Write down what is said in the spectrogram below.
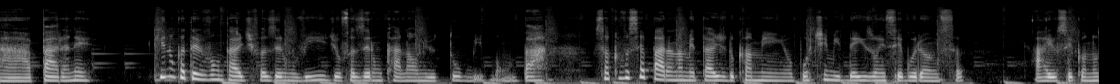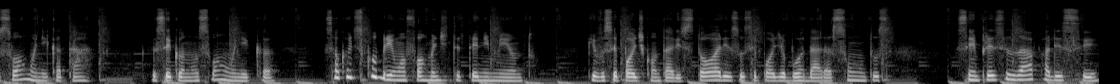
Ah, para, né? Quem nunca teve vontade de fazer um vídeo ou fazer um canal no YouTube, bombar? Só que você para na metade do caminho por timidez ou insegurança. Ah, eu sei que eu não sou a única, tá? Eu sei que eu não sou a única. Só que eu descobri uma forma de entretenimento. Que você pode contar histórias, você pode abordar assuntos sem precisar aparecer.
